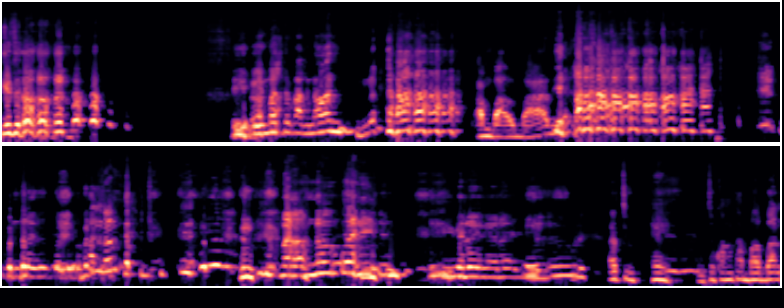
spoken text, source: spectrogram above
gitu. Lima tukang non. Ambal ban. Bener itu. Bener. Merenung Gara-gara itu. Aduh, heh, tukang tambal ban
